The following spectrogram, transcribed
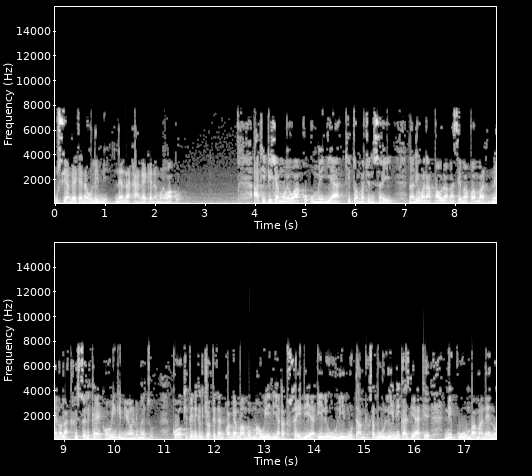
Usiangaike na ulimi nenda kaangaike na moyo wako hakikisha moyo wako umejaa kitu ambacho ni sahihi. Na ndio maana paulo akasema kwamba neno la kristo likae kwa wingi mioyoni mwetu. Kwa hiyo kipindi kilichopita nikwambia mambo mawili yatatusaidia ili ulimi utamke. Kwa sababu ulimi kazi yake ni kuumba maneno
